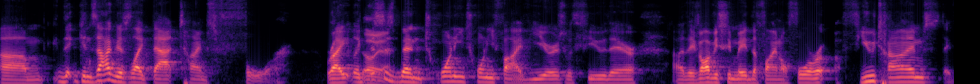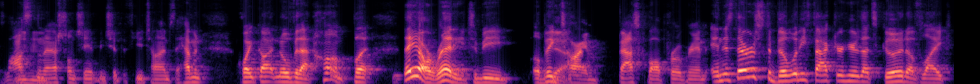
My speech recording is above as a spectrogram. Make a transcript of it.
um, Gonzaga is like that times four, right? Like oh, this yeah. has been 20, 25 years with few there. Uh, they've obviously made the Final Four a few times. They've lost mm-hmm. the national championship a few times. They haven't quite gotten over that hump, but they are ready to be a big yeah. time basketball program. And is there a stability factor here that's good? Of like,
